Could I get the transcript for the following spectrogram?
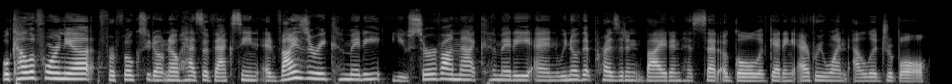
Well, California, for folks who don't know, has a vaccine advisory committee. You serve on that committee, and we know that President Biden has set a goal of getting everyone eligible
